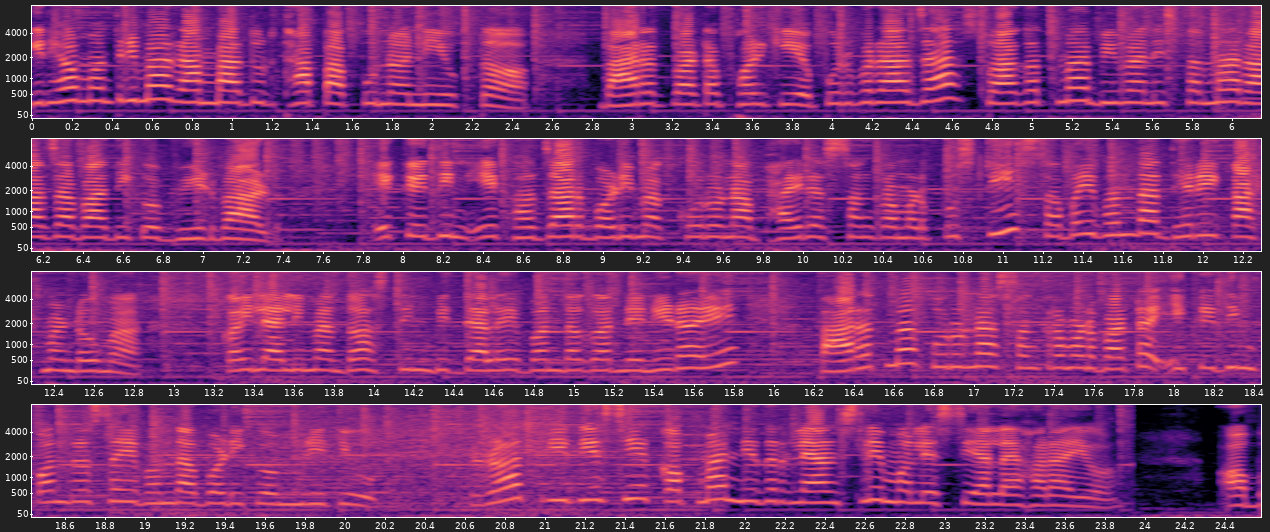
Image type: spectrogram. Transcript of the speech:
गृहमन्त्रीमा रामबहादुर थापा पुनः नियुक्त। भारतबाट फर्किए पूर्व राजा स्वागतमा विमानस्थलमा राजावादीको भिडभाड। एकै दिन एक हजार बढीमा कोरोना भाइरस संक्रमण पुष्टि सबैभन्दा धेरै काठमाडौँमा। कैलालीमा दस दिन विद्यालय बन्द गर्ने निर्णय। भारतमा कोरोना संक्रमणबाट एकै दिन पन्ध्र सय भन्दा बढीको मृत्यु र त्रिदेशीय कपमा नेदरल्यान्ड्सले मलेसियालाई हरायो। अब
